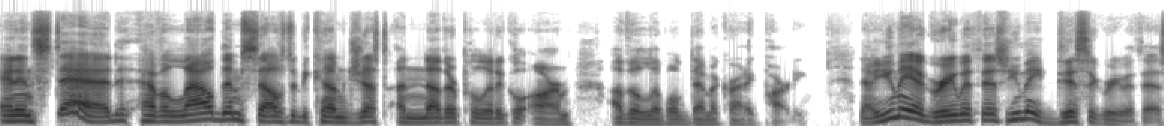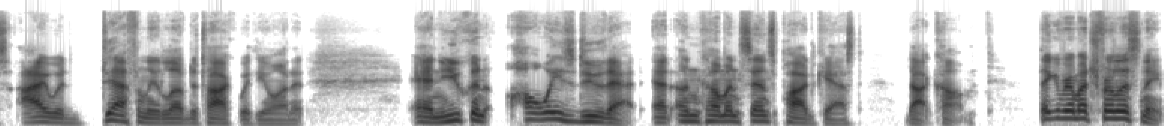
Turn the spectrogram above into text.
and instead have allowed themselves to become just another political arm of the liberal Democratic Party. Now, you may agree with this, you may disagree with this. I would definitely love to talk with you on it. And you can always do that at uncommonsensepodcast.com. Thank you very much for listening.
